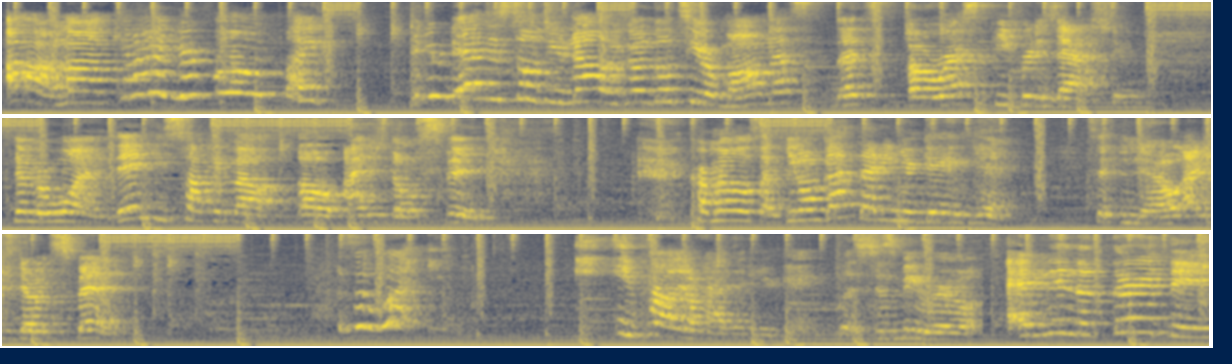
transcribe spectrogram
ah, mom, can I have your phone? Like, your dad just told you no, you're gonna go to your mom. That's that's a recipe for disaster. Number one. Then he's talking about, oh, I just don't spin. Carmelo's like, you don't got that in your game yet. Said, no, I just don't spin. I said, what? You, probably don't have that in your game. Let's just be real. And then the third thing,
